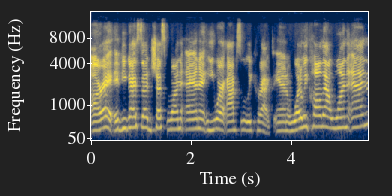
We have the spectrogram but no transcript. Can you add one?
All right. If you guys said just 1N, you are absolutely correct. And what do we call that 1N?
